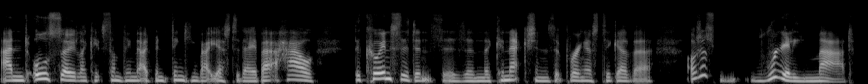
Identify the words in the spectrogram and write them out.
And also, like, it's something that I'd been thinking about yesterday about how the coincidences and the connections that bring us together are just really mad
